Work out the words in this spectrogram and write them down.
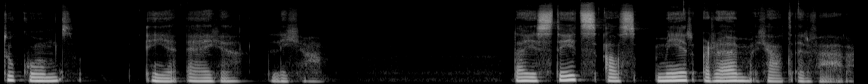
Toekomt in je eigen lichaam. Dat je steeds als meer ruim gaat ervaren.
